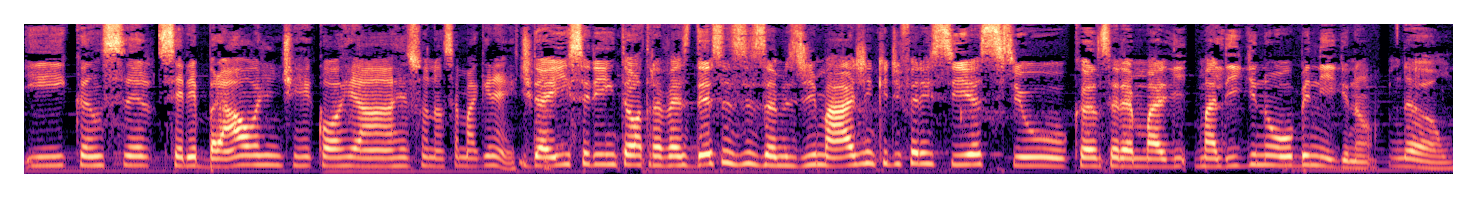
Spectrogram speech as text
E câncer cerebral a gente recorre à ressonância E magnética. daí seria então através desses exames de imagem que diferencia se o câncer é mali- maligno ou benigno. Não.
